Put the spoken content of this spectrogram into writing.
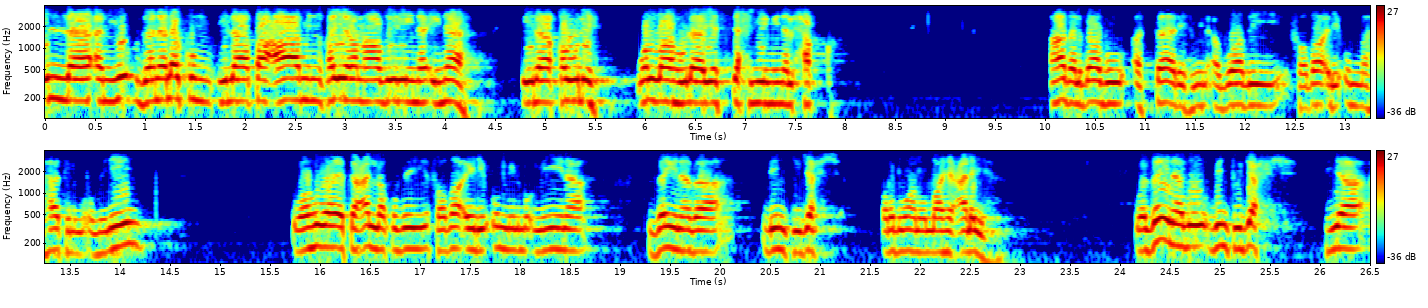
إلا أن يؤذن لكم إلى طعام غير ناظرين إناه. إلى قوله والله لا يستحيي من الحق. هذا الباب الثالث من أبواب فضائل أمهات المؤمنين وهو يتعلق بفضائل أم المؤمنين زينب بنت جحش رضوان الله عليها. وزينب بنت جحش هي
